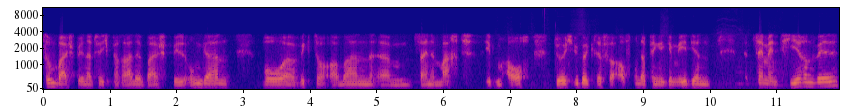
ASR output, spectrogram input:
Zum Beispiel natürlich Paradebeispiel Ungarn, wo Viktor Orban ähm, seine Macht eben auch durch Übergriffe auf unabhängige Medien zementieren will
